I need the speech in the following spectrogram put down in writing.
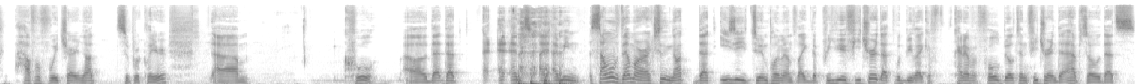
half of which are not super clear. Um, cool. Uh, that that and I, I mean some of them are actually not that easy to implement. Like the preview feature, that would be like a kind of a full built-in feature in the app. So that's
